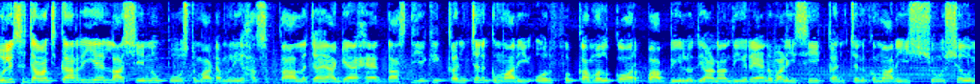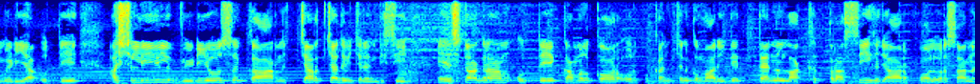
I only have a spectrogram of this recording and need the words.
ਪੁਲਿਸ ਜਾਂਚ ਕਰ ਰਹੀ ਹੈ। ਲਾਸ਼ੇ ਨੂੰ ਪੋਸਟਮਾਰਟਮ ਲਈ ਹਸਪਤਾਲ ਲਿਜਾਇਆ ਗਿਆ ਹੈ। ਦੱਸਦੀ ਹੈ ਕਿ ਕੰਚਨ ਕੁਮਾਰੀ ਉਰਫ ਕਮਲ ਕੌਰ ਭਾਬੀ ਲੁਧਿਆਣਾ ਦੀ ਰਹਿਣ ਵਾਲੀ ਸੀ। ਕੰਚਨ ਕੁਮਾਰੀ ਸੋਸ਼ਲ ਮੀਡੀਆ ਉੱਤੇ ਅਸ਼ਲੀਲ ਵੀਡੀਓਜ਼ ਕਾਰਨ ਚਰਚਾ ਦੇ ਵਿੱਚ ਰਹਿੰਦੀ ਸੀ। ਇੰਸਟਾਗ੍ਰam ਉੱਤੇ ਕਮਲ ਕੌਰ ਉਰਫ ਕੰਚਨ ਕੁਮਾਰੀ ਦੇ 383000 ਫਾਲੋਅਰ ਸਨ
